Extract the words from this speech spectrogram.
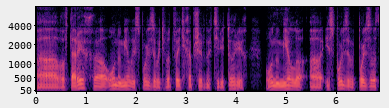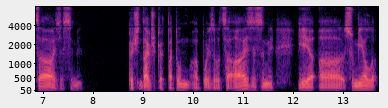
А во-вторых, а, он умел использовать вот в этих обширных территориях, он умел а, использовать, пользоваться оазисами. Точно так же, как потом а, пользоваться оазисами и а, сумел,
